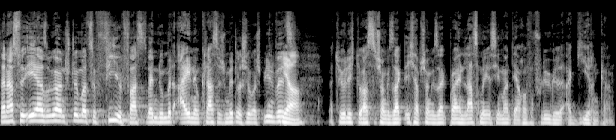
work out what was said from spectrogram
dann hast du eher sogar einen Stürmer zu viel fast, wenn du mit einem klassischen Mittelstürmer spielen willst. Ja. Natürlich, du hast es schon gesagt, ich habe schon gesagt, Brian Lassme ist jemand, der auch auf dem Flügel agieren kann.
